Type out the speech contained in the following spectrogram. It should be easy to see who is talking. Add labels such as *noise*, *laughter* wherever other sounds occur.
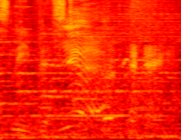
Speaker 1: easily this.
Speaker 2: Yeah! *laughs*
